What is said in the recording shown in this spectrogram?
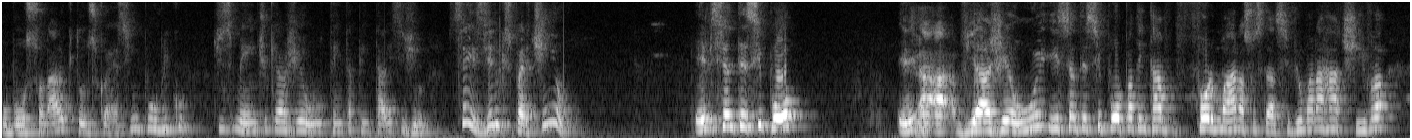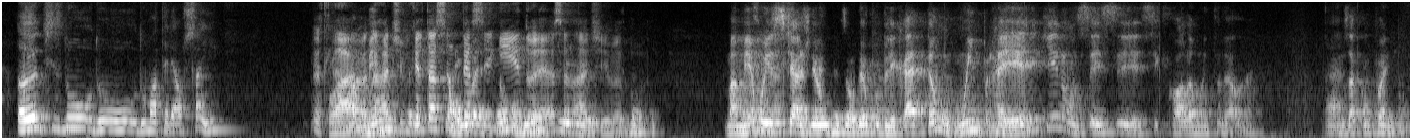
O Bolsonaro, que todos conhecem em público, desmente o que a AGU tenta pintar em sigilo. Vocês viram que espertinho? Ele se antecipou ele, a, a, via AGU e se antecipou para tentar formar na sociedade civil uma narrativa antes do, do, do material sair. É claro, a narrativa que ele está sendo é perseguido, é essa narrativa. Mas mesmo isso que a AGU resolveu publicar é tão ruim para ele que não sei se, se cola muito não, né? É. Vamos acompanhando.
